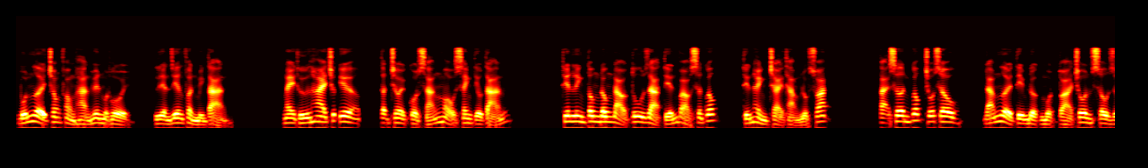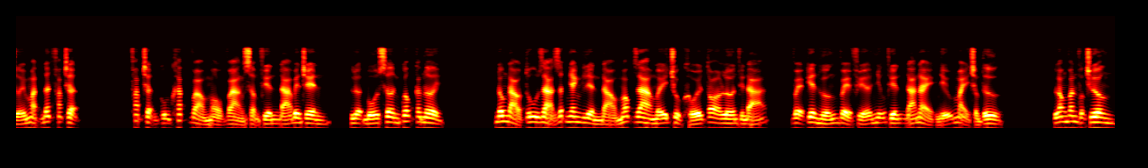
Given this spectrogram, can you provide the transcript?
Bốn người trong phòng hàn huyên một hồi, liền riêng phần bình tản. Ngày thứ hai trước kia, tận trời cột sáng màu xanh tiêu tán. Thiên linh tông đông đảo tu giả tiến vào sơn cốc, tiến hành trải thảm lục soát tại sơn cốc chỗ sâu, đám người tìm được một tòa trôn sâu dưới mặt đất pháp trận. Pháp trận cũng khắc vào màu vàng sầm phiến đá bên trên, lượn bố sơn cốc các nơi. Đông đảo tu giả rất nhanh liền đào móc ra mấy chục khối to lớn phiến đá, vệ kiên hướng về phía những phiến đá này nhữ mảy trầm tư. Long văn phượng trương,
